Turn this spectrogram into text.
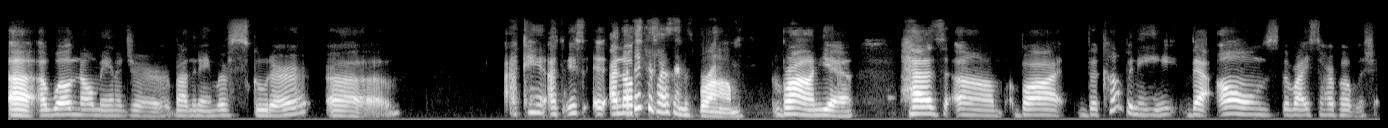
uh, a well-known manager by the name of Scooter. Uh, I can't. I, I know. I think his last name is Braun. Braun, yeah, has um, bought the company that owns the rights to her publishings.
